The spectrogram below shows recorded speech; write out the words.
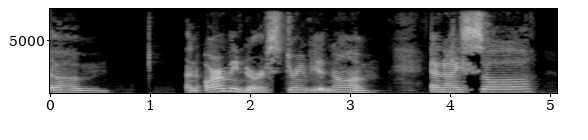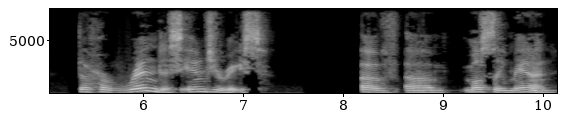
um, an army nurse during Vietnam, and I saw the horrendous injuries of um, mostly men,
